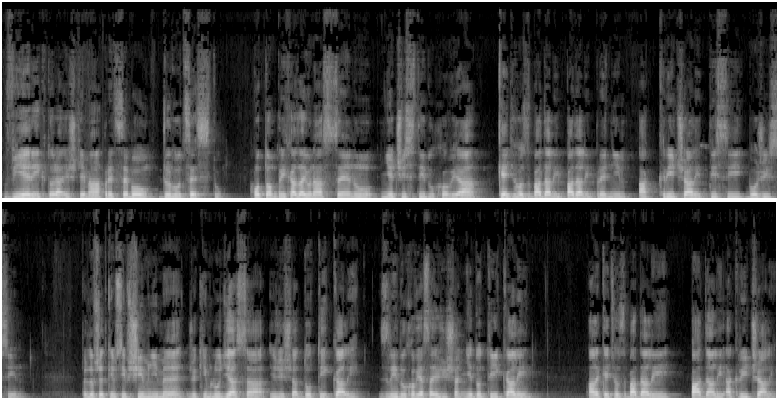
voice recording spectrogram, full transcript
viery, ktorá ešte má pred sebou dlhú cestu. Potom prichádzajú na scénu nečistí duchovia, keď ho zbadali, padali pred ním a kričali, ty si Boží syn. Predovšetkým si všimnime, že kým ľudia sa Ježiša dotýkali, zlí duchovia sa Ježiša nedotýkali, ale keď ho zbadali, padali a kričali.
